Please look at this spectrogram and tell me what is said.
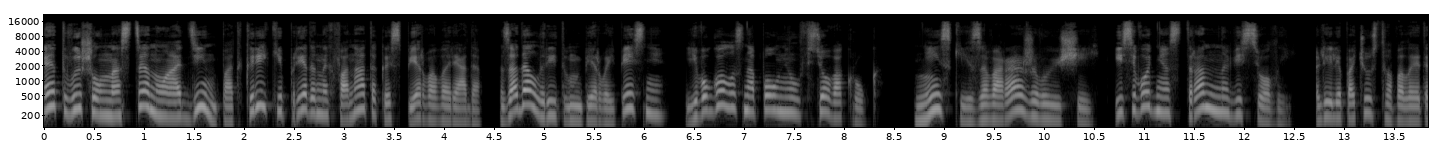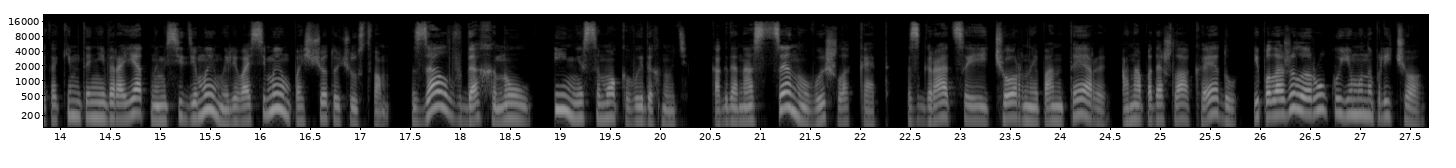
Эд вышел на сцену один под крики преданных фанаток из первого ряда. Задал ритм первой песни, его голос наполнил все вокруг. Низкий, завораживающий и сегодня странно веселый. Лиля почувствовала это каким-то невероятным седьмым или восьмым по счету чувством. Зал вдохнул и не смог выдохнуть, когда на сцену вышла Кэт. С грацией черной пантеры она подошла к Эду и положила руку ему на плечо,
